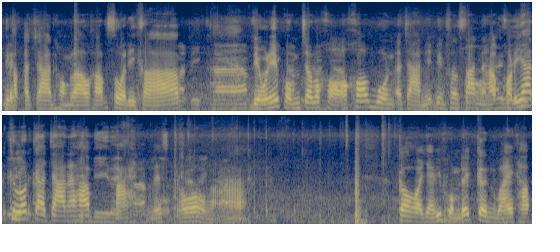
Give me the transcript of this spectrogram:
นี่ครับอาจารย์ของเราครับ สวัสดีครับ สวัสดีครับ เดี๋ยววันนี้ผมจะมาขอข้อมูลอาจารย์นิดนึงสั้นๆนะครับ ขออนุญาตขึ้นรถกับอาจารย์นะครับยินดีเลยไป ครับ let's ผม go เชิญเลยครับมาก็อย่างที่ผมได้เกรินไว้ครับ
